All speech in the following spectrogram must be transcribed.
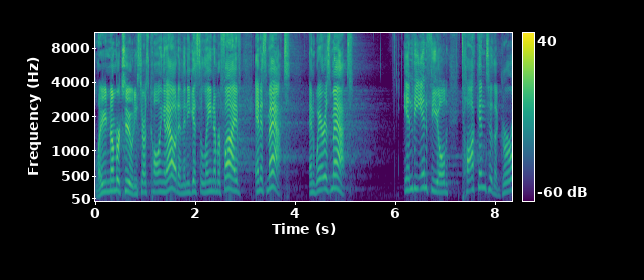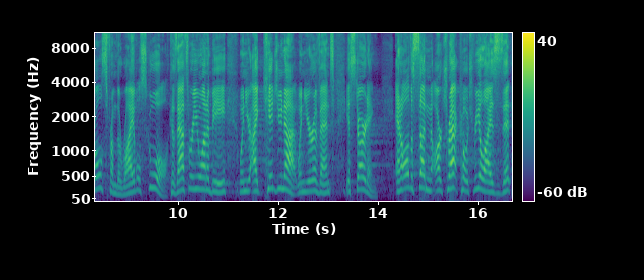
lane number two, and he starts calling it out. And then he gets to lane number five, and it's Matt. And where is Matt? In the infield, talking to the girls from the rival school, because that's where you want to be when you're, I kid you not, when your event is starting. And all of a sudden, our track coach realizes it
